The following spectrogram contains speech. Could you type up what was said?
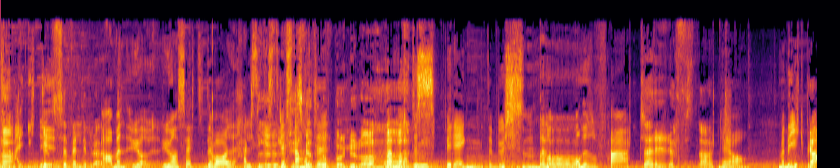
Ja. Nei, Det ikke ser veldig bra ut. Ja, men uansett. Det var helst ikke stress. Jeg måtte, oppgang, du, da? jeg måtte sprenge til bussen. Og det er så fælt. Det er røft snart. Ja. Men det gikk bra.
